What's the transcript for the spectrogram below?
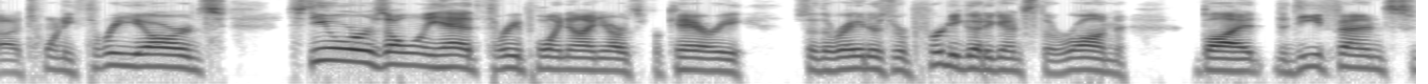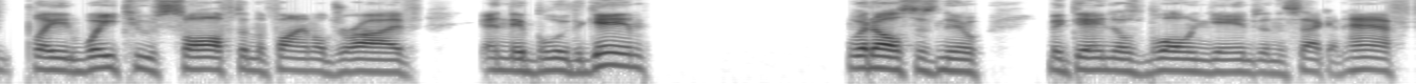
uh, 23 yards. Steelers only had 3.9 yards per carry, so the Raiders were pretty good against the run, but the defense played way too soft on the final drive and they blew the game. What else is new? McDaniels blowing games in the second half,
